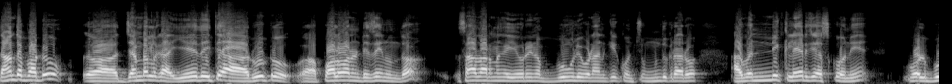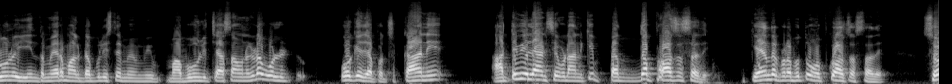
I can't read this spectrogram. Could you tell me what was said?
దాంతోపాటు జనరల్గా ఏదైతే ఆ రూటు పోలవరం డిజైన్ ఉందో సాధారణంగా ఎవరైనా భూములు ఇవ్వడానికి కొంచెం ముందుకు రారు అవన్నీ క్లియర్ చేసుకొని వాళ్ళు భూములు ఇంత మేర మాకు డబ్బులు ఇస్తే మేము మా భూములు ఇచ్చేస్తామని కూడా వాళ్ళు ఓకే చెప్పచ్చు. కానీ అటవీ ల్యాండ్స్ ఇవ్వడానికి పెద్ద ప్రాసెస్ అది. కేంద్ర ప్రభుత్వం ఒప్పుకోవాల్సి వస్తుంది. సో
